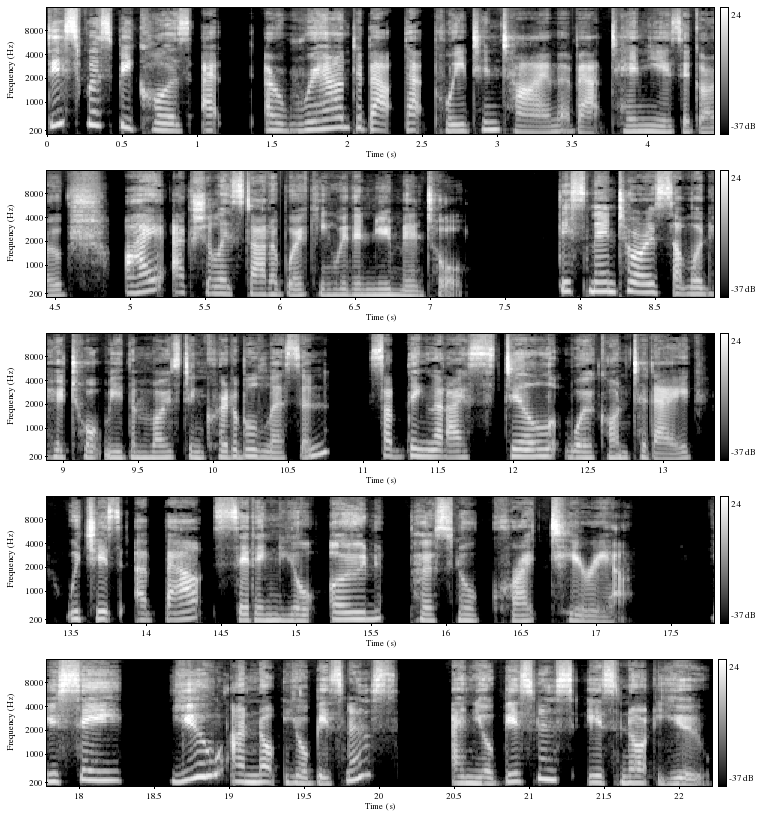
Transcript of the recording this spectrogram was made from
this was because at around about that point in time, about 10 years ago, I actually started working with a new mentor. This mentor is someone who taught me the most incredible lesson, something that I still work on today, which is about setting your own personal criteria. You see, you are not your business and your business is not you.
